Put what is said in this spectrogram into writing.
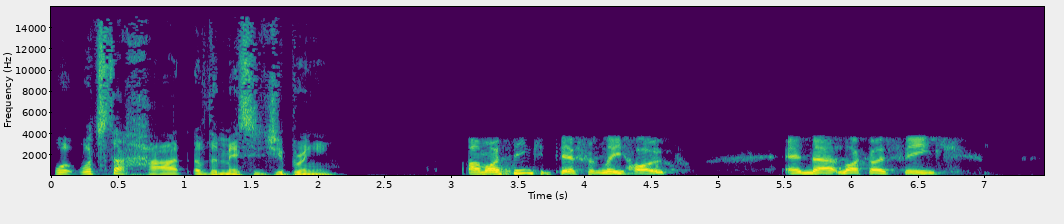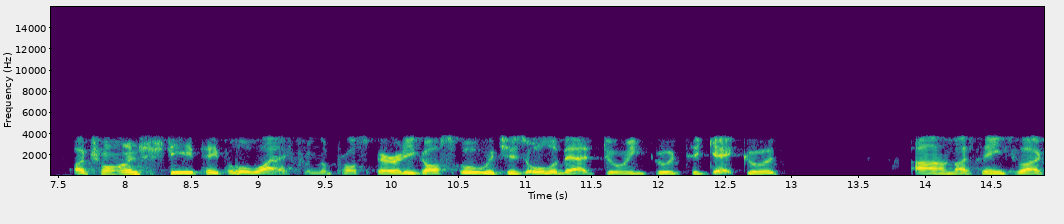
What, what's the heart of the message you're bringing? Um, I think definitely hope, and that like I think I try and steer people away from the prosperity gospel, which is all about doing good to get good. Um, I think like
